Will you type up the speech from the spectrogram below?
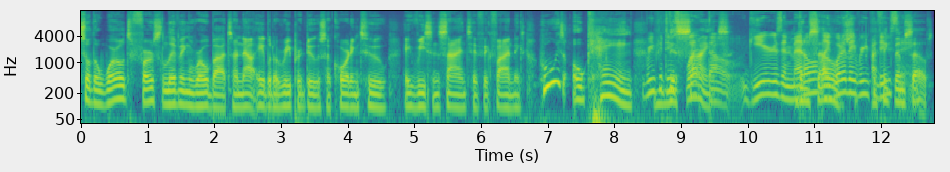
so the world's first living robots are now able to reproduce, according to a recent scientific findings. Who is okaying Reproduce This what science. though? Gears and metal? Like what are they reproducing? I think themselves.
